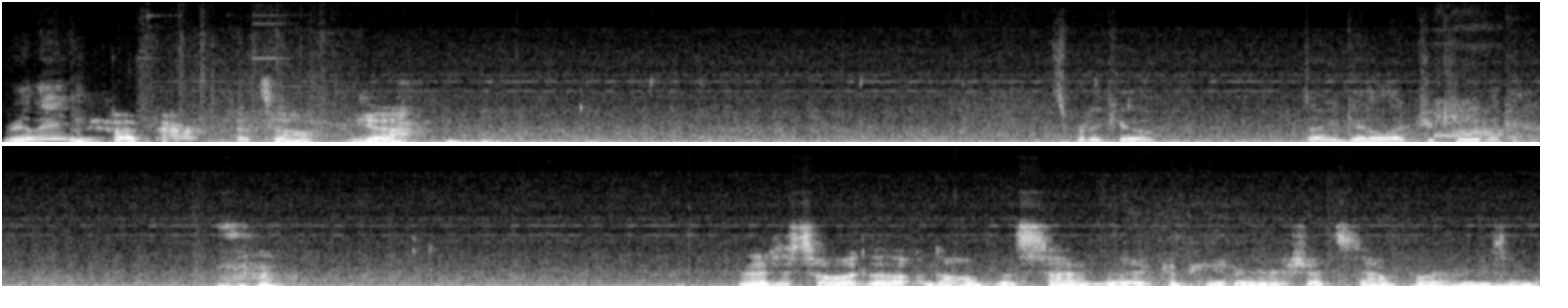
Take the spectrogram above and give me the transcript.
Really? Maybe five power cuts out. Yeah. It's pretty cool. Don't get electrocuted? I just the, the hope this time the computer shuts down for a reason.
